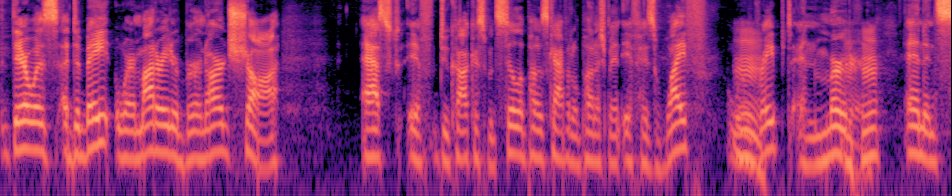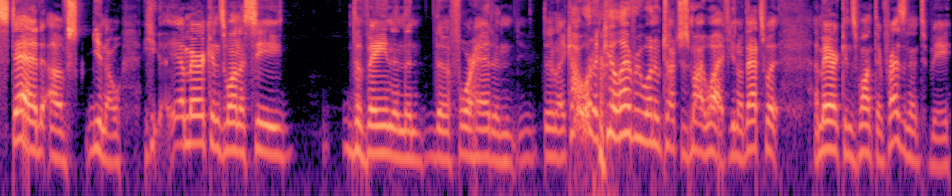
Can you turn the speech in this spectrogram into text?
there was a debate where moderator Bernard Shaw asked if Dukakis would still oppose capital punishment if his wife were Mm. raped and murdered, Mm-hmm. and instead of you know he, Americans want to see the vein in the the forehead, and they're like, I want to kill everyone who touches my wife. You know that's what Americans want their president to be,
